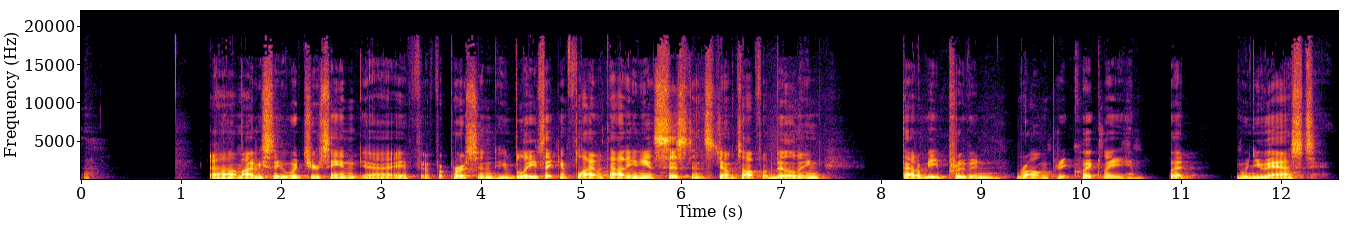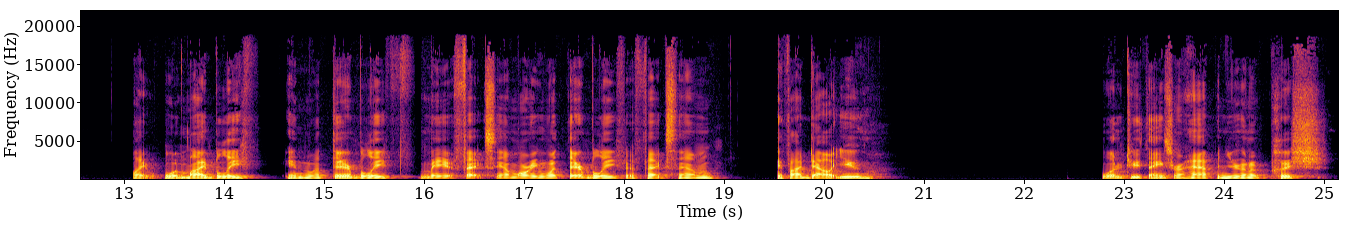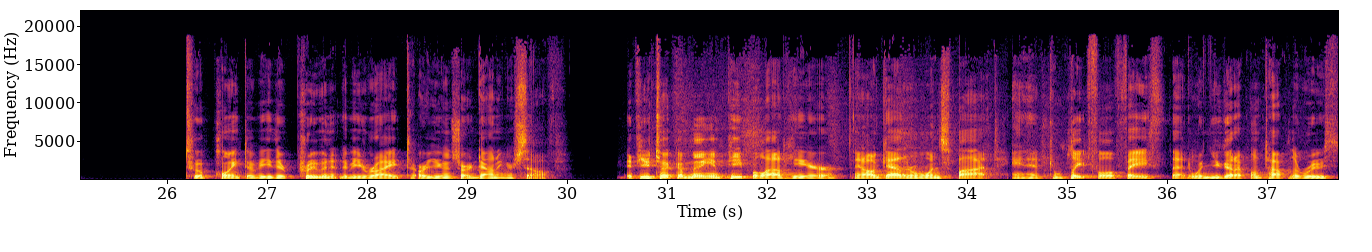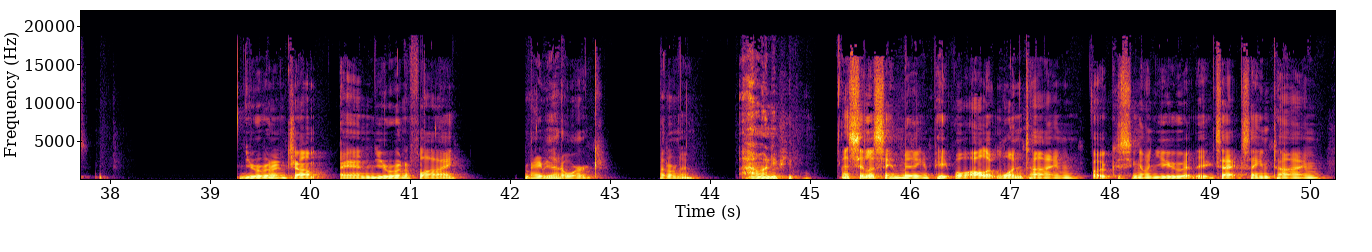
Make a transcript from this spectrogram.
Um, obviously, what you're saying, uh, if, if a person who believes they can fly without any assistance jumps off a building, that'll be proven wrong pretty quickly. But when you asked, like, what my belief in what their belief may affect them, or even what their belief affects them, if I doubt you, one or two things are going to happen. You're going to push to a point of either proving it to be right or you're going to start doubting yourself. If you took a million people out here and all gathered in one spot and had complete full faith that when you got up on top of the roof, you were going to jump and you were going to fly, maybe that'll work. I don't know. How many people? I said, let's say a million people all at one time, focusing on you at the exact same time,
